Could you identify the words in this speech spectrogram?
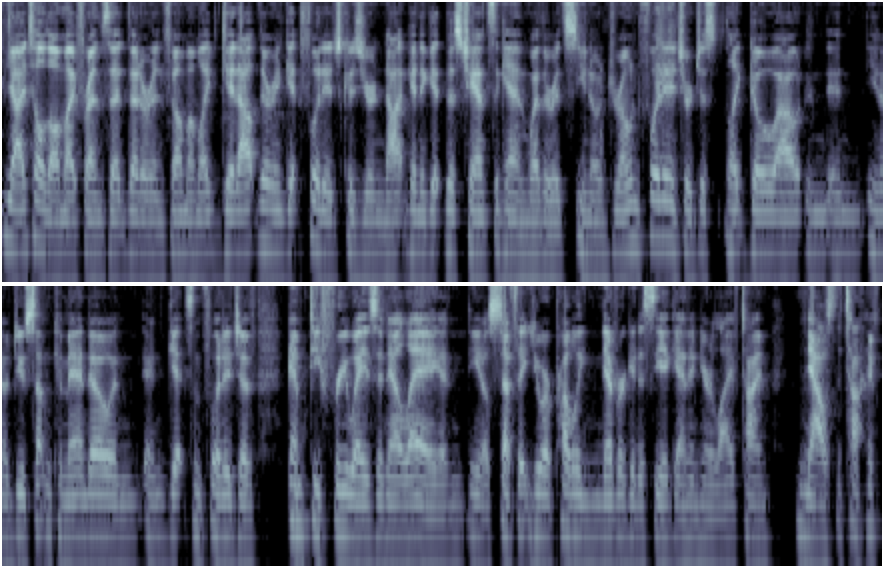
yeah. I told all my friends that that are in film, I'm like, get out there and get footage because you're not going to get this chance again. Whether it's you know drone footage or just like go out and and you know do something commando and and get some footage of empty freeways in L.A. and you know stuff that you are probably never going to see again in your lifetime. Now's the time.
